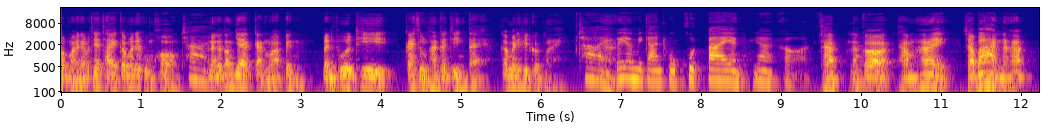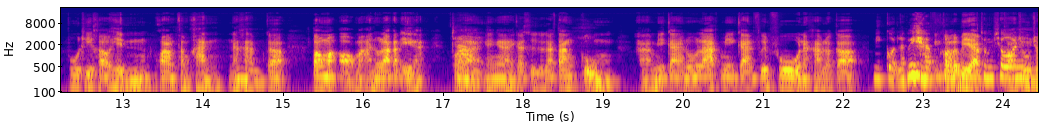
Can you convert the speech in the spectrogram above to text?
กฎหมายในประเทศไทยก็ไม่ได้คุ้มครองใช่อันนั้นก็ต้องแยกกันว่าเป็นเป็นพืชที่ใกล้สูญพันธุ์ก็จริงแต่ก็ไม่ได้ผิดกฎหมาย ใช่อ่าก็ยังมีการถูกขุดไปอย่างอย่างเอ่อครับ แล้วก็ทำให้ชาวบ้านนะครับ ผู้ที่เขาเห็นความสำคัญนะครับอืมก็ต้องมาออกมาอนุรักษ์กันเองอะใช่ว่าง่าย ๆ ก็คือก็ตั้งกลุ่มอ่า มีการอนุรักษ์มีการฟื้นฟูนะครับ แล้วก็มีกฎระเบียบมีกฎระเบียบของชุมชของนชุมช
